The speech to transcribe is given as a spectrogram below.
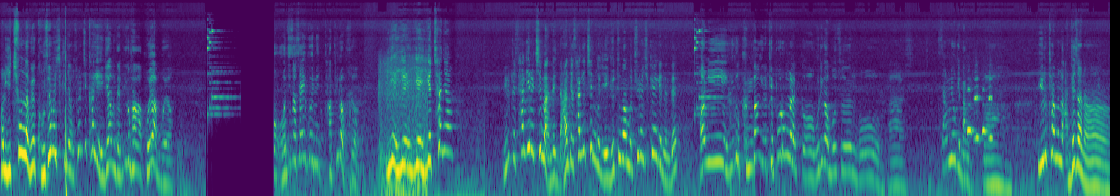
아니 이 추운 날 왜 고생을 시키냐고 솔직하게 얘기하면 돼. 이거 봐봐 보여 안 보여? 어, 어디서 세고 있니 다 필요 없어. 이게 이게 이게 이게 차냐? 이렇게 사기를 치면 안 돼. 나한테 사기 치는 거지. 얘 유튜브 한번 출연시켜야겠는데? 아니 이거 금방 이렇게 뽀록 날 거. 우리가 무슨 뭐 아 쌍욕이 막 와. 이렇게 하면 안 되잖아.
